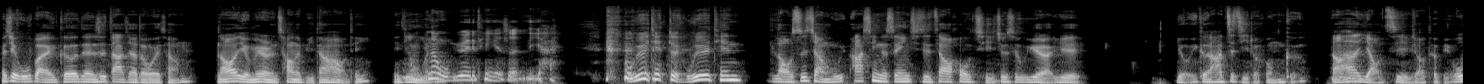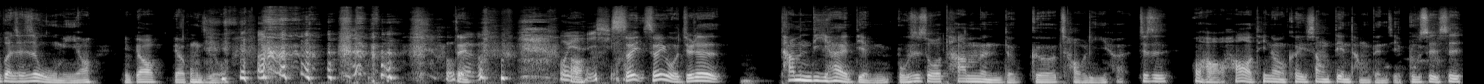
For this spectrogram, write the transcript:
而且伍佰歌真的是大家都会唱，然后有没有人唱的比他好听？一定有。那五月天也是很厉害。五月天对五月天，老实讲，阿信的声音其实到后期就是越来越。有一个他自己的风格，然后他的咬字也比较特别。嗯、我本身是舞迷哦，你不要不要攻击我。对，我也很喜欢。所以，所以我觉得他们厉害的点不是说他们的歌超厉害，就是哦，好好好听哦，可以上殿堂等级。不是，是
